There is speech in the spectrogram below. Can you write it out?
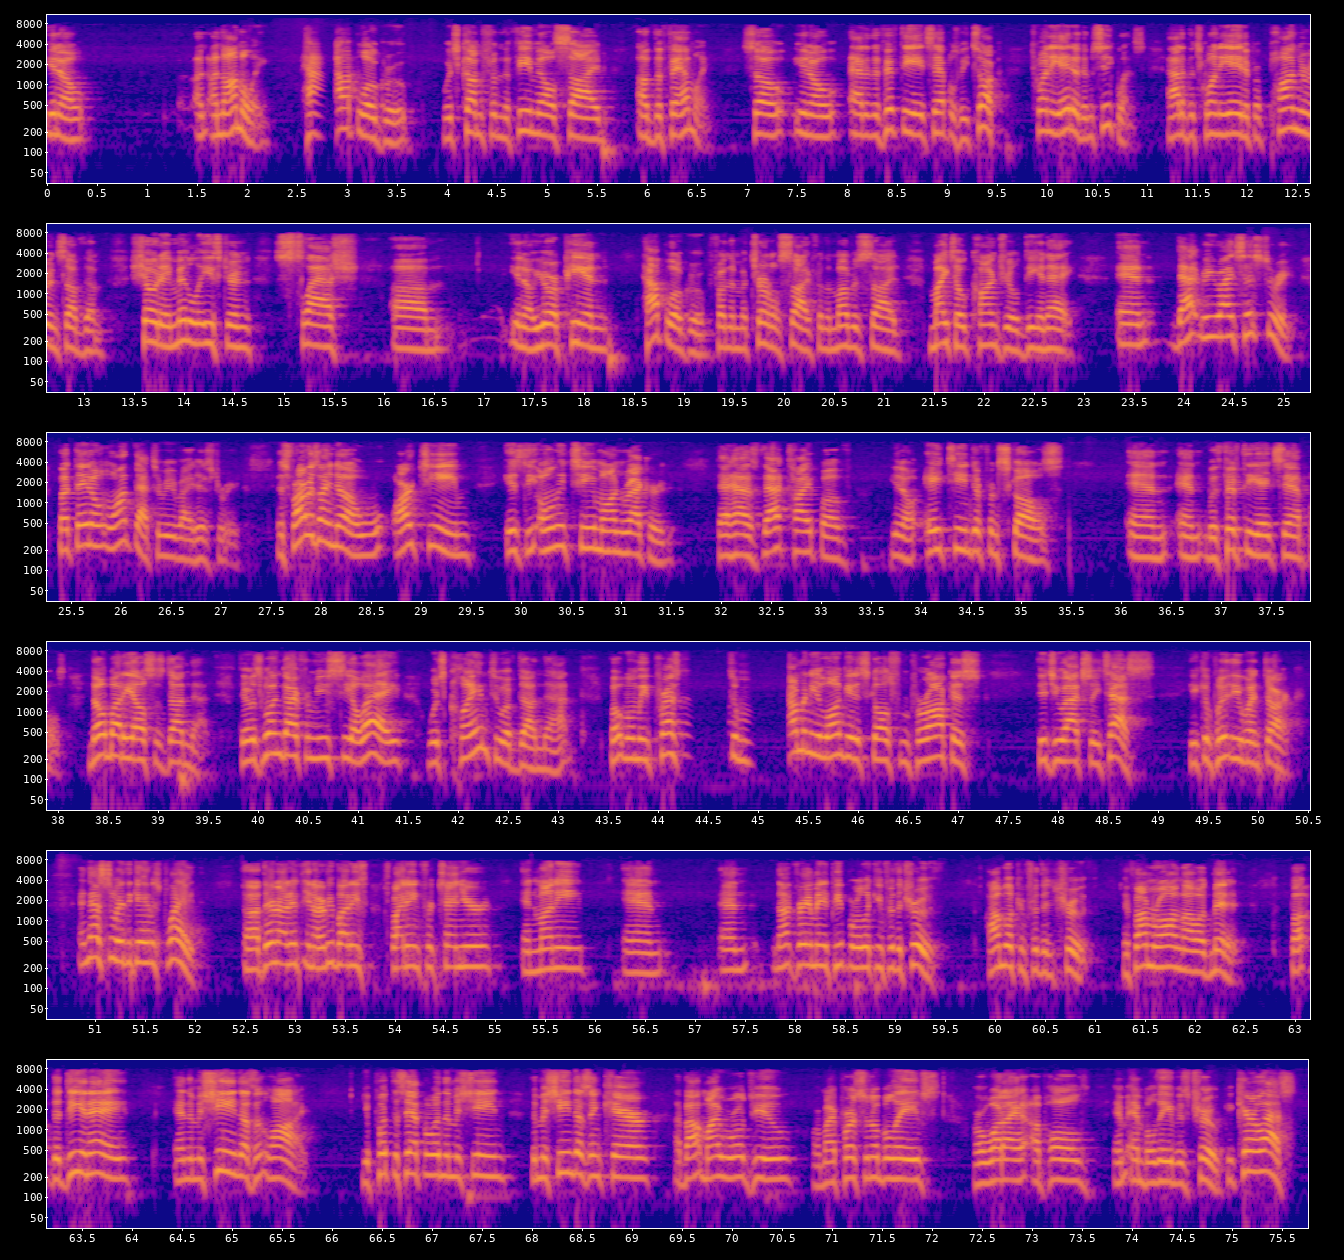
you know, an anomaly, haplogroup, which comes from the female side of the family. So, you know, out of the 58 samples we took, 28 of them sequenced. Out of the 28, a preponderance of them showed a Middle Eastern slash, um, you know, European haplogroup from the maternal side, from the mother's side, mitochondrial DNA. And that rewrites history. But they don't want that to rewrite history. As far as I know, our team is the only team on record that has that type of, you know, 18 different skulls and and with 58 samples. Nobody else has done that. There was one guy from UCLA which claimed to have done that, but when we pressed him, how many elongated skulls from Paracas did you actually test? He completely went dark, and that's the way the game is played. Uh, they're not, you know, everybody's fighting for tenure and money, and and not very many people are looking for the truth. I'm looking for the truth. If I'm wrong, I'll admit it. But the DNA and the machine doesn't lie. You put the sample in the machine, the machine doesn't care about my worldview or my personal beliefs or what I uphold and, and believe is true. You care less.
